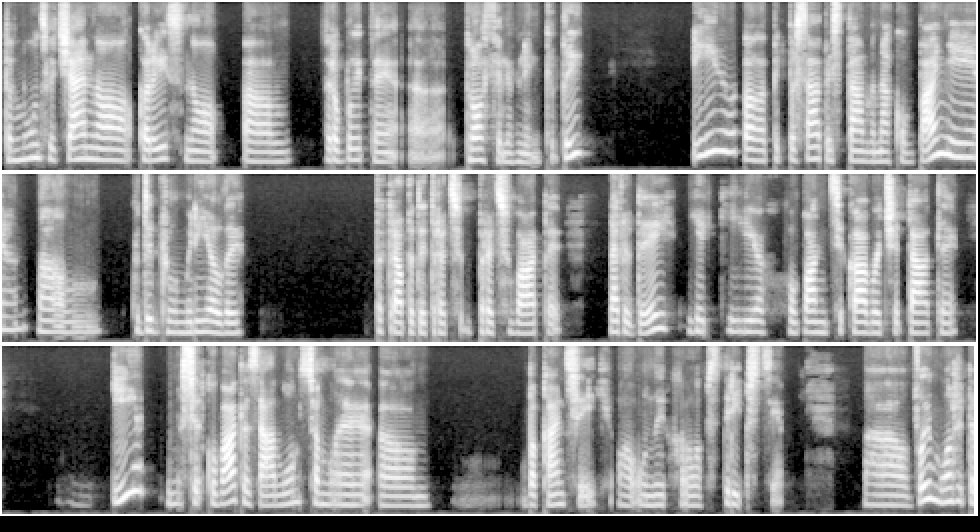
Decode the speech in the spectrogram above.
Тому, звичайно, корисно е, робити е, профіль в LinkedIn і е, підписатись там на компанії, е, куди б ви мріяли потрапити працювати, на людей, яких вам цікаво читати, і слідкувати за анонсами е, вакансій е, у них е, в стрічці. Ви можете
